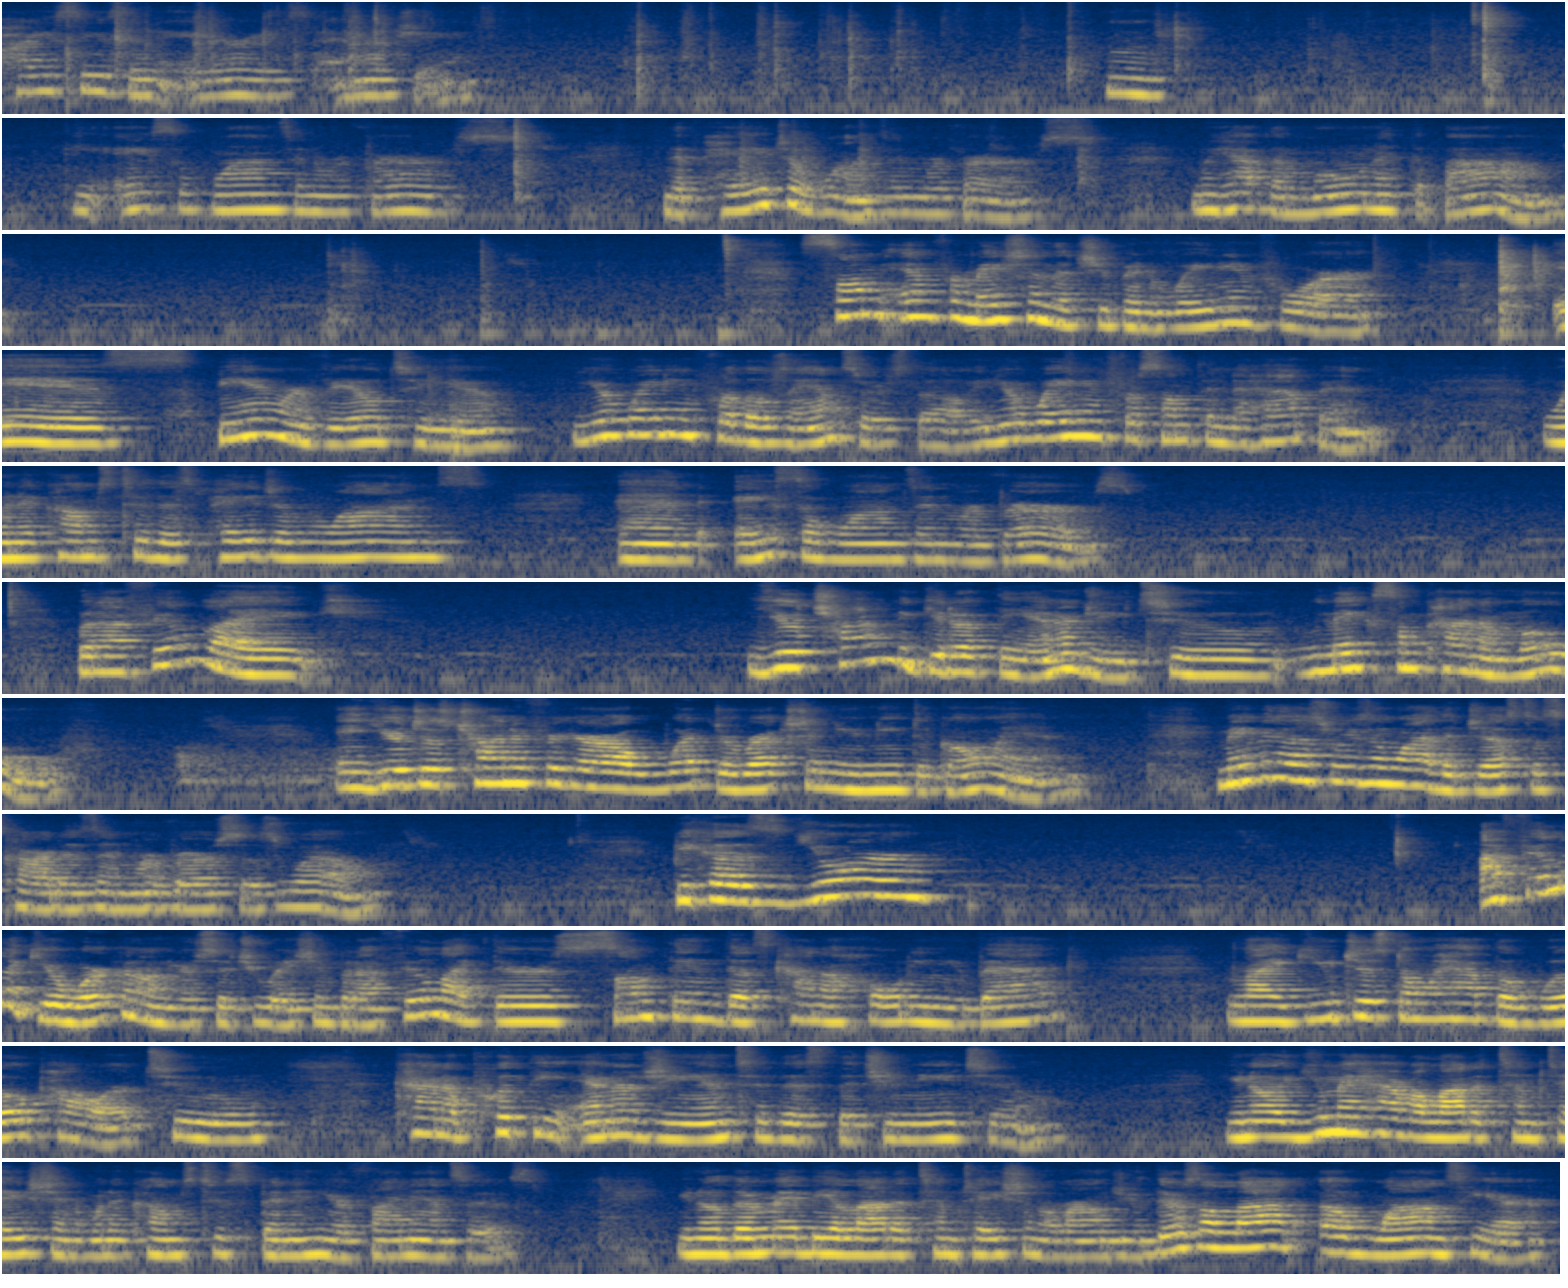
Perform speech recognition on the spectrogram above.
Pisces and Aries energy. Hmm. The Ace of Wands in reverse the Page of Wands in reverse. We have the Moon at the bottom. Some information that you've been waiting for is being revealed to you. You're waiting for those answers though. You're waiting for something to happen. When it comes to this Page of Wands and Ace of Wands in reverse. But I feel like you're trying to get up the energy to make some kind of move. And you're just trying to figure out what direction you need to go in. Maybe that's the reason why the Justice card is in reverse as well. Because you're... I feel like you're working on your situation, but I feel like there's something that's kind of holding you back. Like you just don't have the willpower to kind of put the energy into this that you need to. You know, you may have a lot of temptation when it comes to spending your finances. You know, there may be a lot of temptation around you. There's a lot of wands here,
